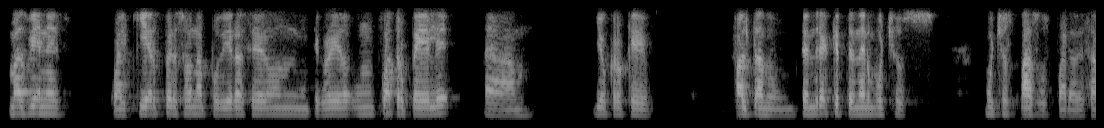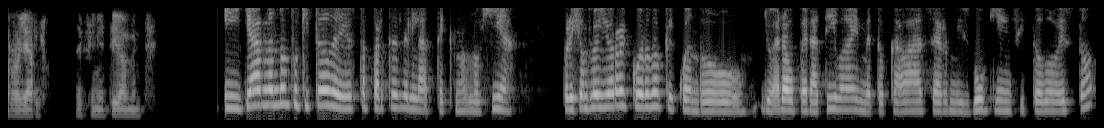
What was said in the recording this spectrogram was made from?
más bien es cualquier persona pudiera hacer un integrado, un 4PL. yo creo que faltan, tendría que tener muchos, muchos pasos para desarrollarlo, definitivamente. Y ya hablando un poquito de esta parte de la tecnología, Por ejemplo, yo recuerdo que cuando yo era operativa y me tocaba hacer mis bookings y todo esto,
